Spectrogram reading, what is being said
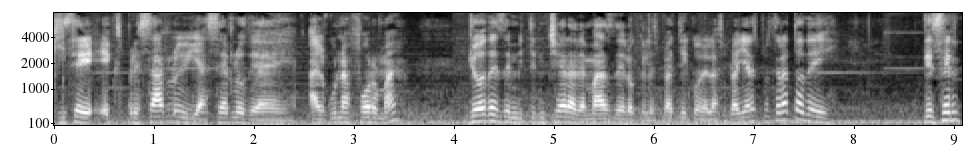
quise expresarlo y hacerlo de alguna forma. Yo desde mi trinchera, además de lo que les platico de las playeras, pues trato de, de ser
